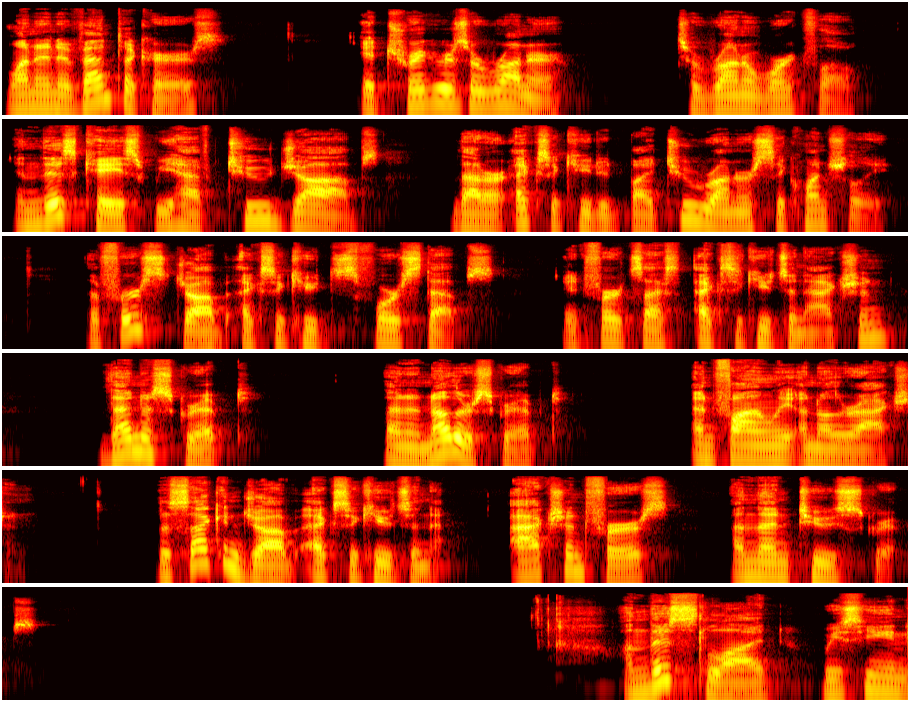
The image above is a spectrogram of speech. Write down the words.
When an event occurs, it triggers a runner to run a workflow. In this case, we have two jobs that are executed by two runners sequentially. The first job executes four steps. It first ex executes an action, then a script, then another script, and finally another action. The second job executes an action first and then two scripts. On this slide, we see an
